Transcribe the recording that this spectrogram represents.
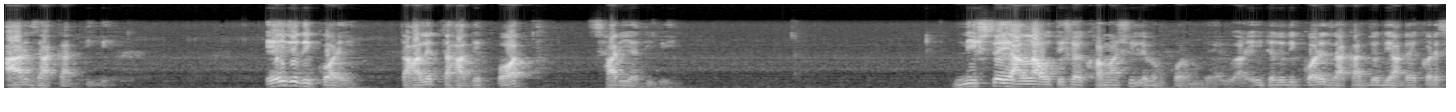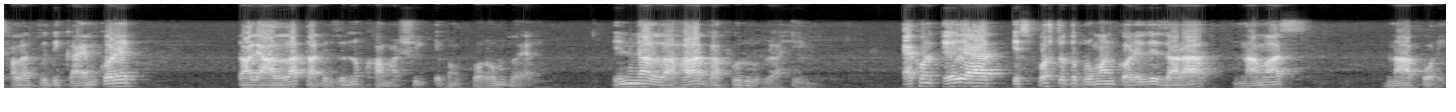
আর জাকাত দিবে। এই যদি করে, তাহলে তাহাদের পথ ছাড়িয়া দিবে। নিশ্চয়ই আল্লাহ অতিশয় ক্ষমাশীল এবং পরম দয়ালু। আর এইটা যদি করে জাকাত যদি আদায় করে সালাদ যদি কায়েম করে, তাহলে আল্লাহ তাদের জন্য ক্ষমাশীল এবং পরম দয়ালু। ইন্নাল্লাহ গাফুরুর রাহিম। এখন এই আয়াত স্পষ্টত প্রমাণ করে যে যারা নামাজ না পড়ে,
